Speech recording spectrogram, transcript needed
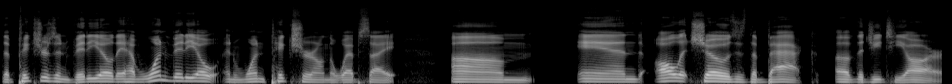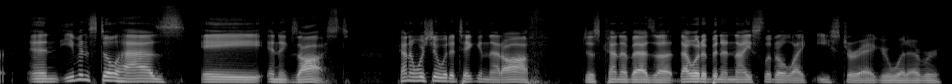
The pictures and video, they have one video and one picture on the website. Um, and all it shows is the back of the GTR and even still has a an exhaust. Kind of wish they would have taken that off just kind of as a that would have been a nice little like Easter egg or whatever.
